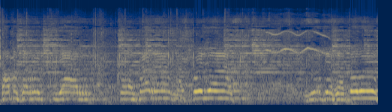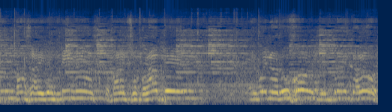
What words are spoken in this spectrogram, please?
Vamos a retirar todas las barras, las cuerdas. Gracias a todos. Vamos a divertirnos, tomar el chocolate, el buen orujo y entrar en calor.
